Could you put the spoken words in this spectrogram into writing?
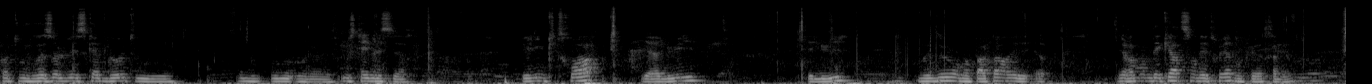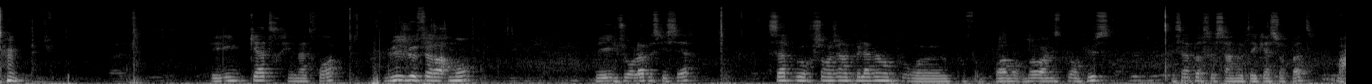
quand vous résolvez Scapegoat ou, ou, ou, ou, ou Skyblaster. Et Link 3, il y a lui et lui. Le 2, on n'en parle pas. Il, il remonte des cartes sans détruire, donc euh, très bien. et Link 4, il y en a 3. Lui, je le fais rarement. Mais il est toujours là parce qu'il sert. Ça pour changer un peu la main ou pour, euh, pour, pour avoir, pour avoir SP en plus. Et ça parce que c'est un OTK sur patte. Bah,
